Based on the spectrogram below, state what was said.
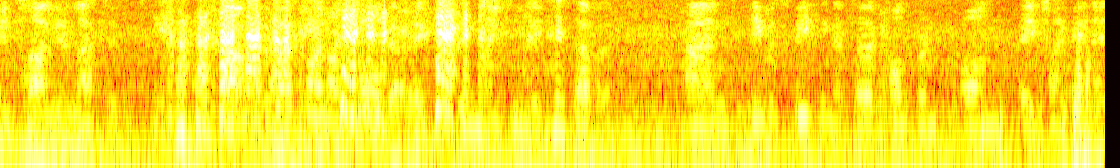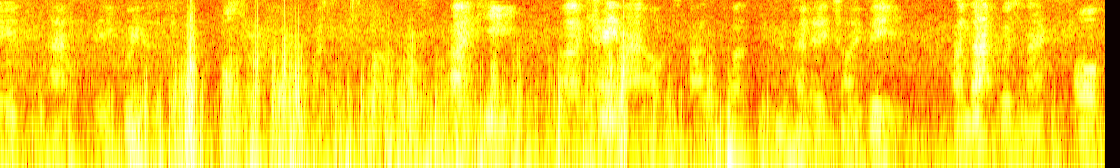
entirely in Latin. Um, the first time I saw Derek was in 1987 and he was speaking at a conference on HIV and AIDS at the Queen Elizabeth Conference in Westminster. And he uh, came out as a person who had HIV. And that was an act of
